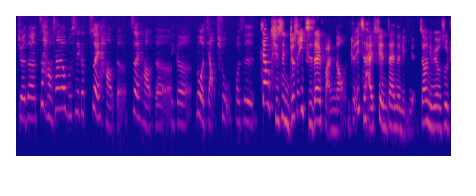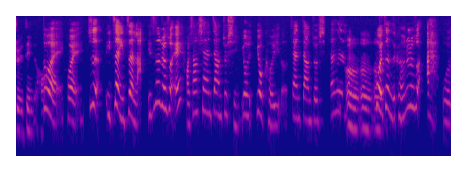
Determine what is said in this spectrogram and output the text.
觉得这好像又不是一个最好的、最好的一个落脚处，或是这样，其实你就是一直在烦恼，你就一直还陷在那里面。只要你没有做决定的话，对，会就是一阵一阵啦，一阵就觉得说，哎，好像现在这样就行，又又可以了，现在这样就行，但是。嗯嗯嗯过一阵子，可能就是说，啊，我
